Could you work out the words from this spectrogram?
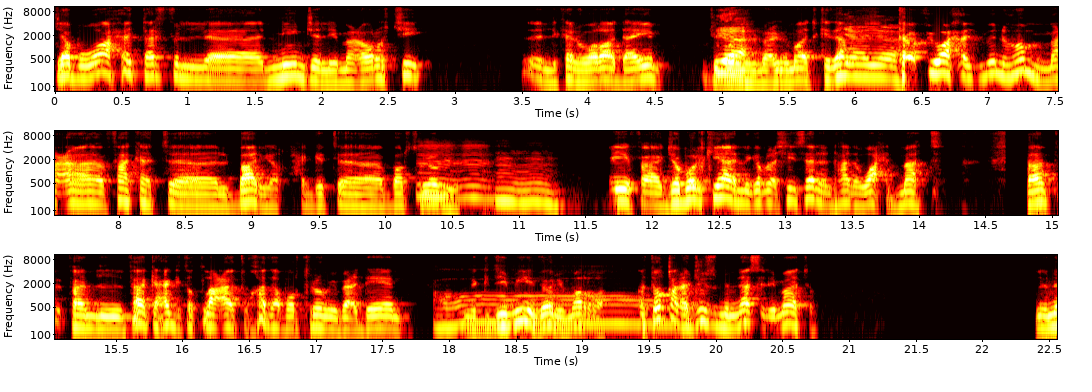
جابوا واحد تعرف ال- النينجا اللي مع أوروتشي اللي كان وراه دايم يجيبون Yeah. المعلومات كذا. كان في واحد منهم مع فاكهة آه، ال barrier حقت آه، بارتولوميو. اي فجابوا لك إياه إنه قبل 20 سنة إن هذا واحد مات. فهمت؟ فالفاكهة حقته طلعت وخذها بارتولوميو بعدين. القديمين ذولي مرة. أتوقع العجوز من الناس اللي ماتوا. لأن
